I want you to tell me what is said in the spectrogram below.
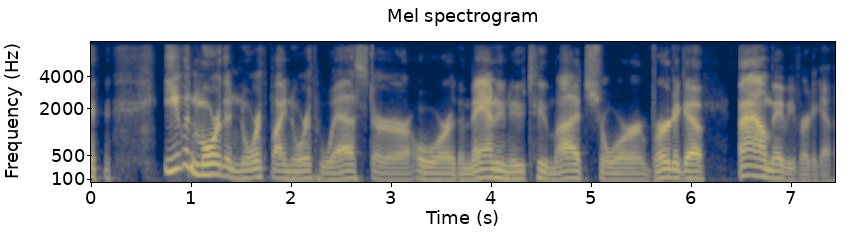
even more than North by Northwest or or The Man Who Knew Too Much or Vertigo. Well, maybe Vertigo.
